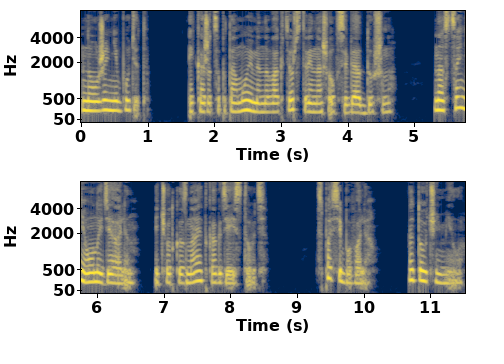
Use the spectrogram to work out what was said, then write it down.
но уже не будет. И, кажется, потому именно в актерстве нашел в себе отдушину. На сцене он идеален и четко знает, как действовать. Спасибо, Валя. Это очень мило.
